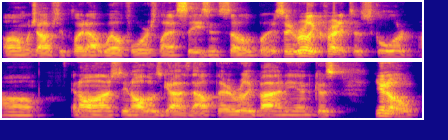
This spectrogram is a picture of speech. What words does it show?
um, which obviously played out well for us last season. So, but it's a really credit to the Schooler, um, in all honesty, and all those guys out there really buying in because, you know,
